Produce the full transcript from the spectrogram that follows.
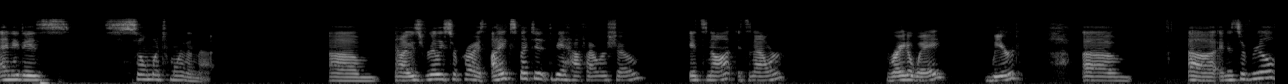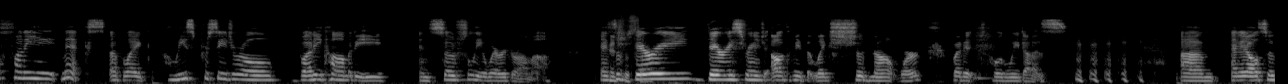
and it is so much more than that. Um, and I was really surprised. I expected it to be a half hour show. It's not. It's an hour. Right away. Weird. Um, uh, and it's a real funny mix of like police procedural, buddy comedy, and socially aware drama. It's a very, very strange alchemy that like should not work, but it totally does. um, and it also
